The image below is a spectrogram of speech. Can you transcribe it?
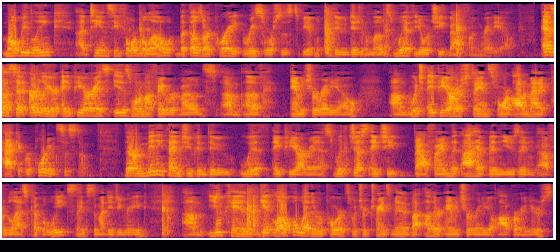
Mobilinkd uh, TNC4 below, but those are great resources to be able to do digital modes with your cheap Baofeng radio. As I said earlier, APRS is one of my favorite modes um, of amateur radio, um, which APR stands for Automatic Packet Reporting System. There are many things you can do with APRS with just a cheap Baofeng that I have been using uh, for the last couple of weeks thanks to my DigiRig. Um, you can get local weather reports, which are transmitted by other amateur radio operators.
